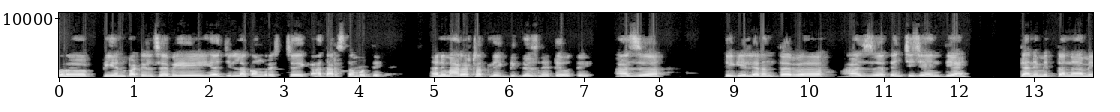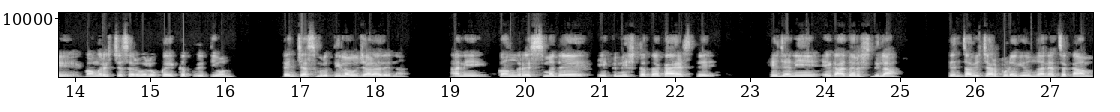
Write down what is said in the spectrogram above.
पी एन पाटील साहेब हे या जिल्हा काँग्रेसचे एक आधारस्तंभ होते. आणि महाराष्ट्रातले एक दिग्गज नेते होते. आज ते गेल्यानंतर आज त्यांची जयंती आहे. त्या निमित्तानं आम्ही काँग्रेसचे सर्व लोक एकत्रित येऊन त्यांच्या स्मृतीला उजाळा देणं आणि काँग्रेसमध्ये एकनिष्ठता काय असते हे ज्यांनी एक आदर्श दिला त्यांचा विचार पुढे घेऊन जाण्याचं काम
